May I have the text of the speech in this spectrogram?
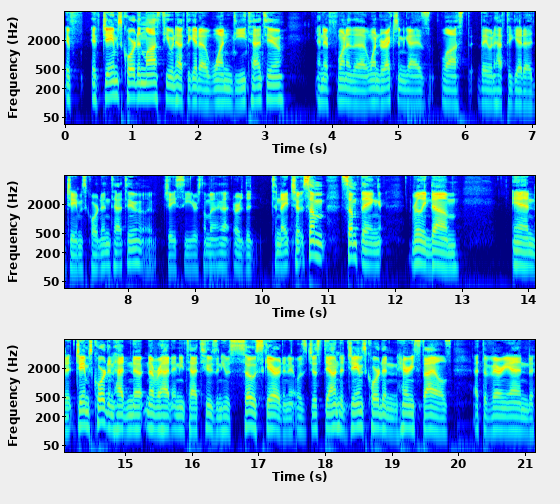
if if James Corden lost, he would have to get a 1D tattoo. And if one of the One Direction guys lost, they would have to get a James Corden tattoo, uh, a JC or something like that, or the Tonight Show, some something really dumb. And James Corden had no, never had any tattoos, and he was so scared. And it was just down to James Corden and Harry Styles at the very end.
